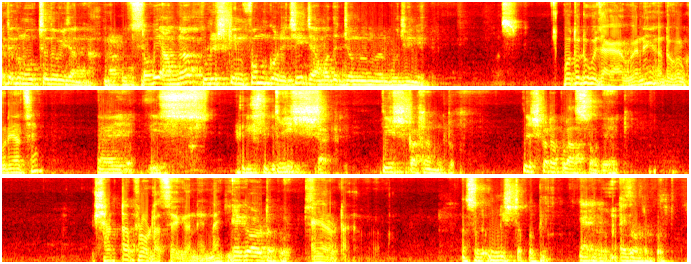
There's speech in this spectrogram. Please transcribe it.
এটা কোনো উচ্ছেদ অভিযান না। তবে আমরা পুলিশকে ইনফর্ম করেছি যে আমাদের জন্য আমরা বুঝে নেবে। কতটুকু জায়গা ওখানে দখল করে আছে? ত্রিশ ত্রিশ কাঠার মতো। ত্রিশ কাঠা প্লাস হবে আর কি। সাতটা প্লট আছে এখানে নাকি? এগারোটা পর এগারোটা। আসলে উনিশটা পর্যন্ত এগারোটা। পর্যন্ত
